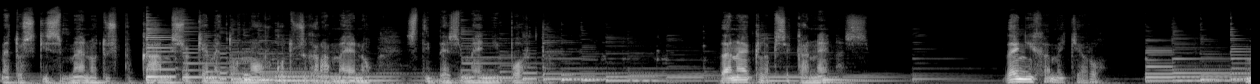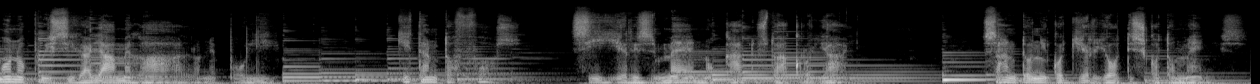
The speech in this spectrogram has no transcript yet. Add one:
με το σκισμένο τους πουκάμισο και με τον όρκο τους γραμμένο στην πεσμένη πόρτα. Δεν έκλαψε κανένας. Δεν είχαμε καιρό. Μόνο που η σιγαλιά μεγάλωνε πολύ κι ήταν το φως συγυρισμένο κάτω στο ακρογιάλι σαν τον οικοκυριό της σκοτωμένης.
